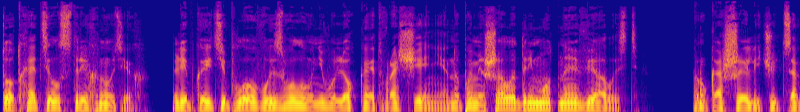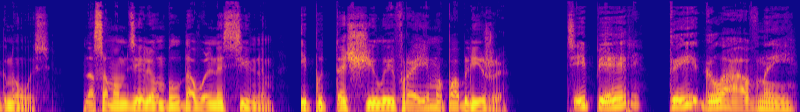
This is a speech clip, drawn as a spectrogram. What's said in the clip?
Тот хотел стряхнуть их. Липкое тепло вызвало у него легкое отвращение, но помешала дремотная вялость. Рука Шелли чуть согнулась. На самом деле он был довольно сильным и подтащила Ефраима поближе. «Теперь ты главный.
